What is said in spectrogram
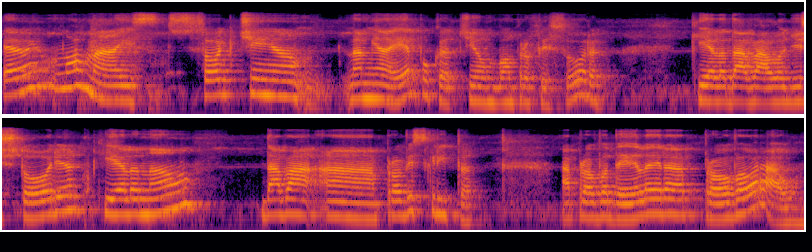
eram normais. Só que tinha, na minha época, tinha uma professora que ela dava aula de história, que ela não dava a prova escrita. A prova dela era prova oral.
